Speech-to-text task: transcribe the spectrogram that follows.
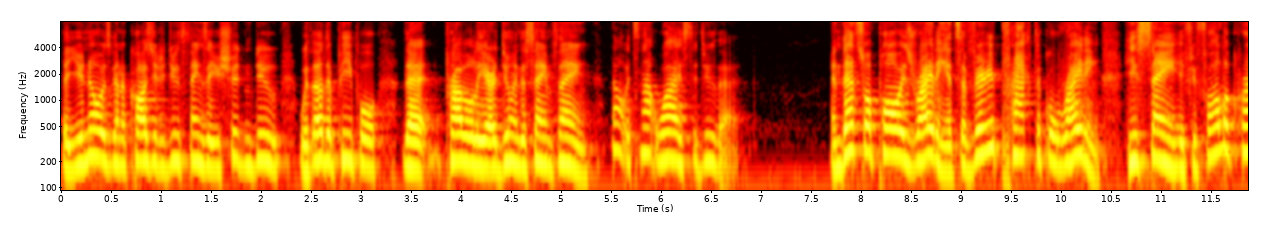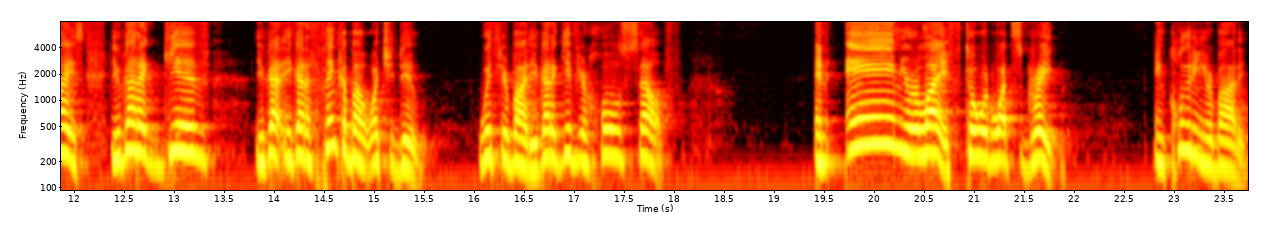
that you know is going to cause you to do things that you shouldn't do with other people that probably are doing the same thing. No, it's not wise to do that. And that's what Paul is writing. It's a very practical writing. He's saying if you follow Christ, you got to give, you got, you got to think about what you do with your body. You got to give your whole self and aim your life toward what's great, including your body.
